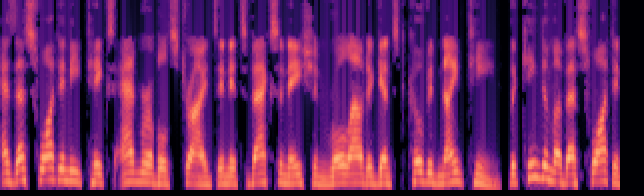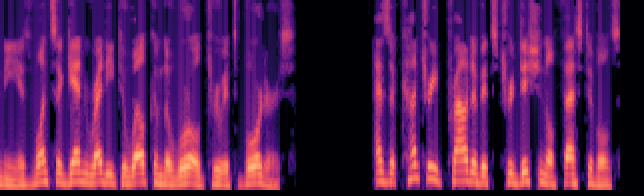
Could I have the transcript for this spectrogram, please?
As Eswatini takes admirable strides in its vaccination rollout against COVID-19, the Kingdom of Eswatini is once again ready to welcome the world through its borders. As a country proud of its traditional festivals,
